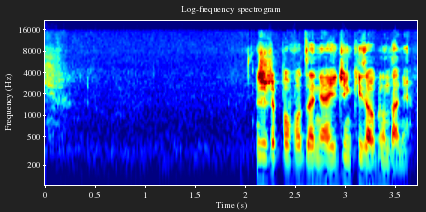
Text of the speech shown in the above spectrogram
życzę powodzenia i dzięki za oglądanie.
